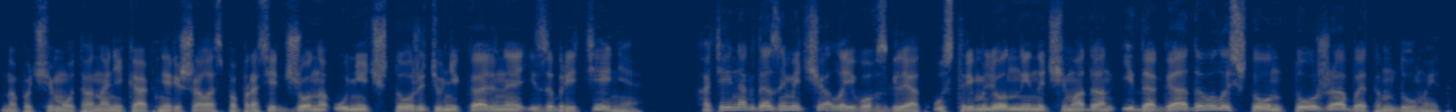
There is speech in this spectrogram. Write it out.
Но почему-то она никак не решалась попросить Джона уничтожить уникальное изобретение, хотя иногда замечала его взгляд, устремленный на чемодан, и догадывалась, что он тоже об этом думает.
